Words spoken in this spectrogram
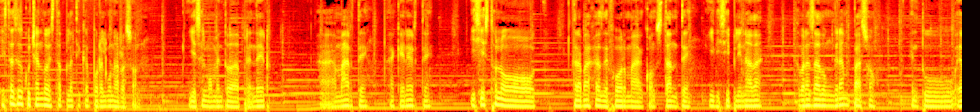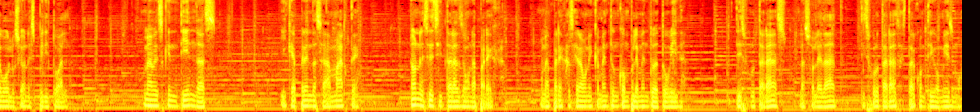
y estás escuchando esta plática por alguna razón y es el momento de aprender a amarte, a quererte. Y si esto lo trabajas de forma constante y disciplinada, habrás dado un gran paso en tu evolución espiritual. Una vez que entiendas y que aprendas a amarte, no necesitarás de una pareja. Una pareja será únicamente un complemento de tu vida. Disfrutarás la soledad, disfrutarás estar contigo mismo,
